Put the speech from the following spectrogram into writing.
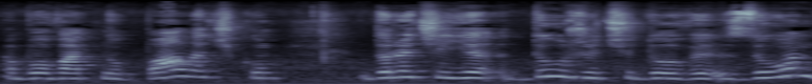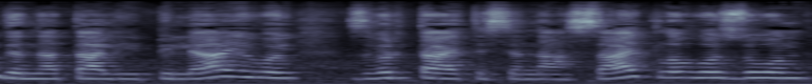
або ватну паличку. До речі, є дуже чудові зонди Наталії Піляєвої. Звертайтеся на сайт Логозон,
